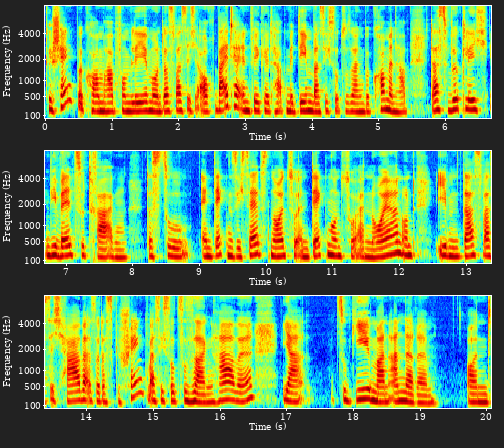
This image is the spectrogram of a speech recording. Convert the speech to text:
geschenkt bekommen habe vom Leben und das, was ich auch weiterentwickelt habe mit dem, was ich sozusagen bekommen habe, das wirklich in die Welt zu tragen, das zu entdecken, sich selbst neu zu entdecken und zu erneuern und eben das, was ich habe, also das Geschenk, was ich sozusagen habe, ja, zu geben an andere. Und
